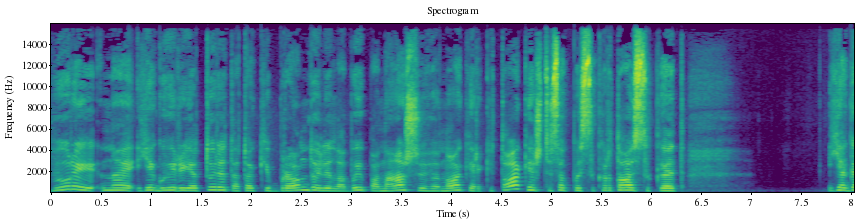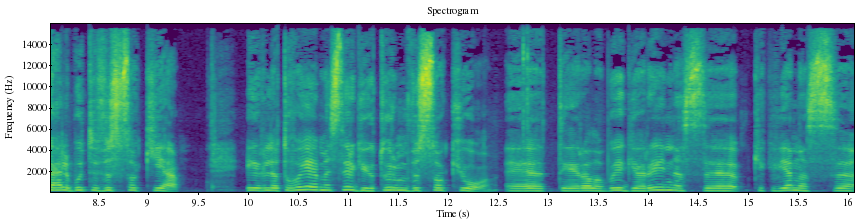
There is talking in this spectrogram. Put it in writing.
biurai na jeigu ir jie turi tą tokį branduolį labai panašų vienokį ar kitokį aš tiesiog pasikartosiu kad jie gali būti visokie. Ir lietuvoje mes irgi jų turim visokių. E, tai yra labai gerai nes e, kiekvienas e,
